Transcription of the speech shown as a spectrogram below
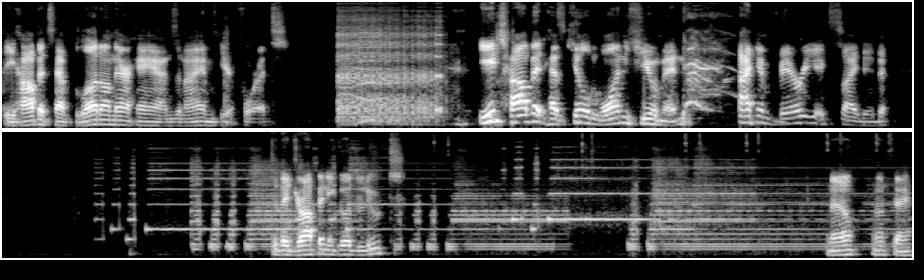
The hobbits have blood on their hands, and I am here for it. Each hobbit has killed one human. I am very excited. Did they drop any good loot? No? Okay.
